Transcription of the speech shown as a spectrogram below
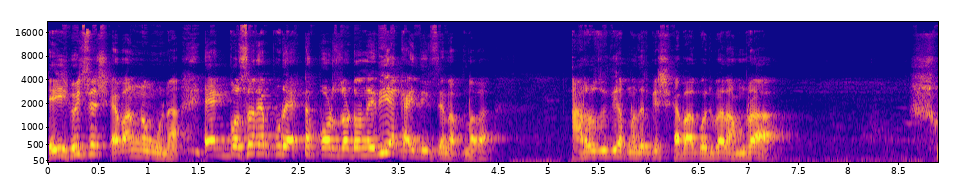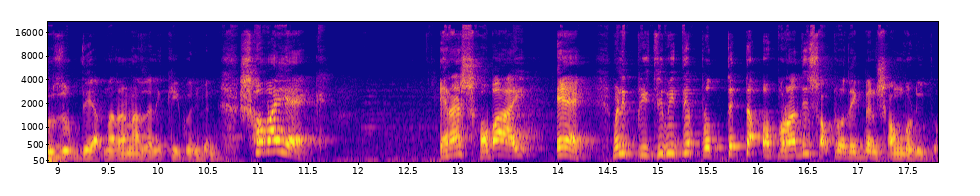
এই হয়েছে সেবার নমুনা। এক বছরে পুরো একটা পর্যটন এরিয়া খাই দিয়েছেন আপনারা। আরও যদি আপনাদেরকে সেবা করিবার আমরা সুযোগ দিই, আপনারা না জানি কি করিবেন। সবাই এক। এরা সবাই এক। মানে পৃথিবীতে প্রত্যেকটা অপরাধী চক্র দেখবেন সংগঠিত।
